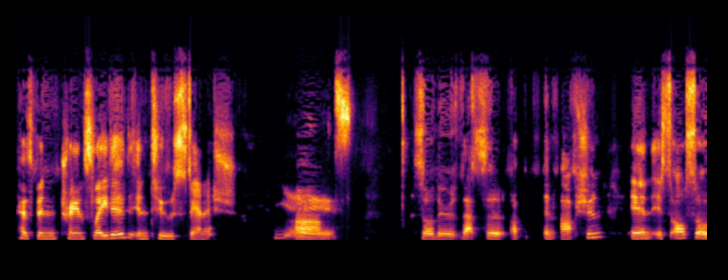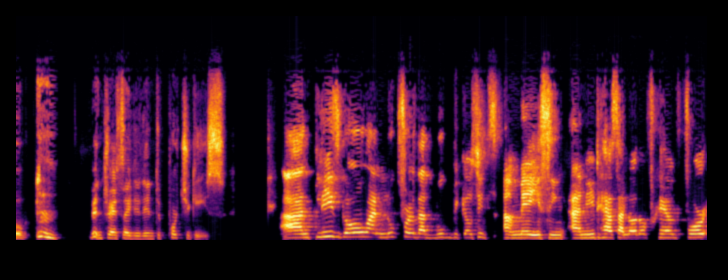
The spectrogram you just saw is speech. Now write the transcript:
has been translated into Spanish. Um, yes. Um, so there, that's a, a, an option, and it's also been translated into Portuguese. And please go and look for that book because it's amazing and it has a lot of help for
